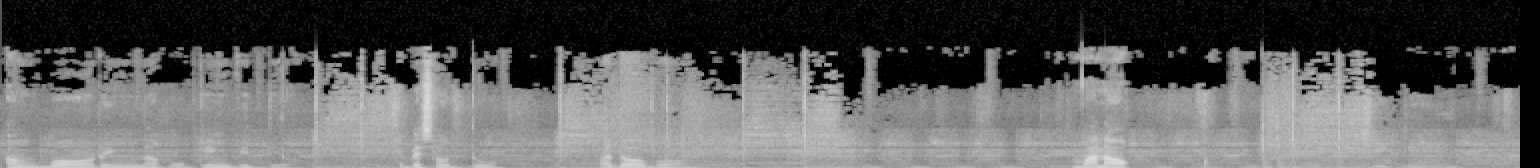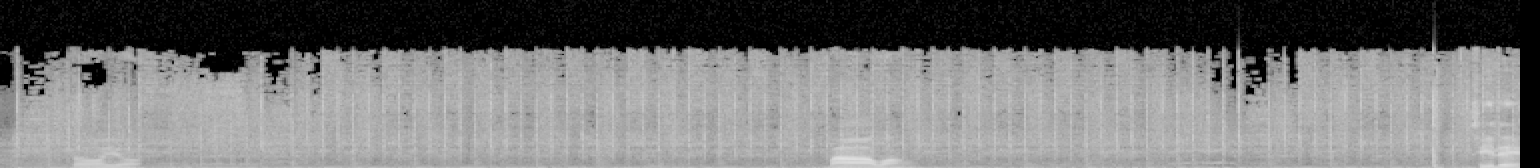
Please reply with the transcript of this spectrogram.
Ang boring na cooking video. Episode 2. Adobo. Manok. Chicken. Toyo. Bawang. Sili.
